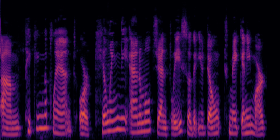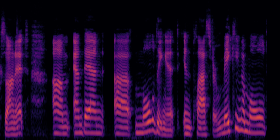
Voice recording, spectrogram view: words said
um, picking the plant or killing the animal gently so that you don't make any marks on it, um, and then uh, molding it in plaster, making a mold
